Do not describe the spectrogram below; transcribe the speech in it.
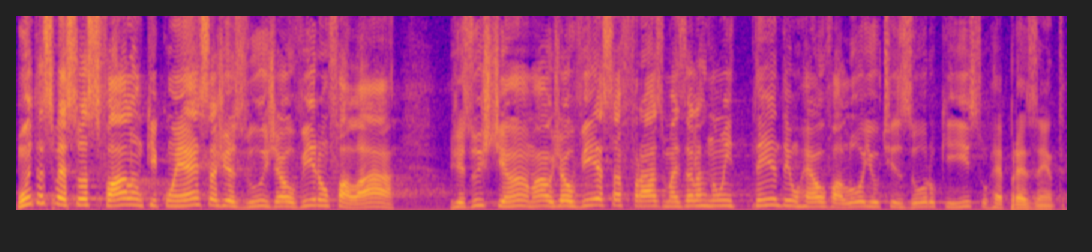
Muitas pessoas falam que conhecem a Jesus, já ouviram falar, Jesus te ama, ah, eu já ouvi essa frase, mas elas não entendem o real valor e o tesouro que isso representa.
